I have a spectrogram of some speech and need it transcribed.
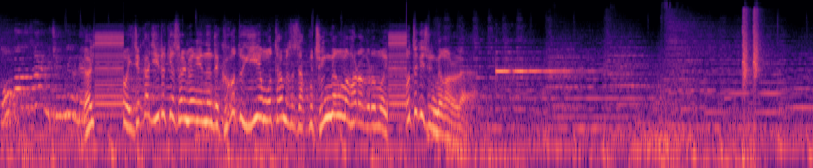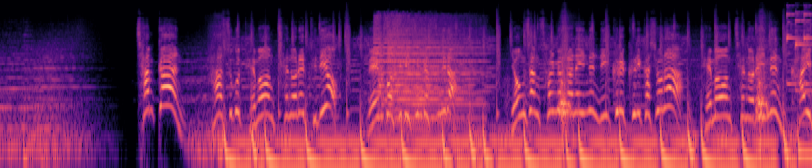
돈 많은 사람이 증명을 해. 야이 이제까지 이렇게 설명했는데 그것도 이해 못하면서 자꾸 증명만 하라 그러면 어떻게 증명할래? 잠깐! 하수구 대마왕 채널에 드디어 멤버십이 생겼습니다. 영상 설명란에 있는 링크를 클릭하시거나 대마왕 채널에 있는 가입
